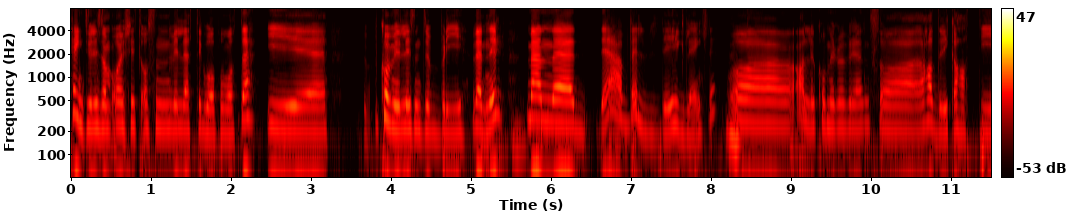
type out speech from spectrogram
tenkte vi liksom Oi, shit, åssen vil dette gå, på en måte? I kommer liksom til å bli venner. Men eh, det er veldig hyggelig, egentlig. Mm. Og alle kommer overens. Og hadde vi ikke hatt de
